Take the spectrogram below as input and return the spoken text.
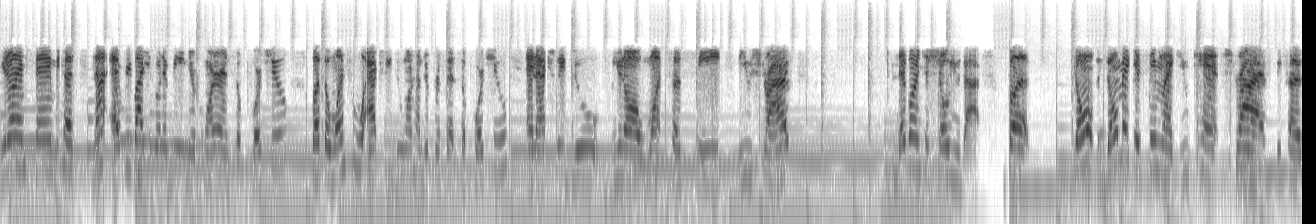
You know what I'm saying? Because not everybody's going to be in your corner and support you, but the ones who actually do 100% support you and actually do, you know, want to see you strive, they're going to show you that. But don't don't make it seem like you can't strive because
